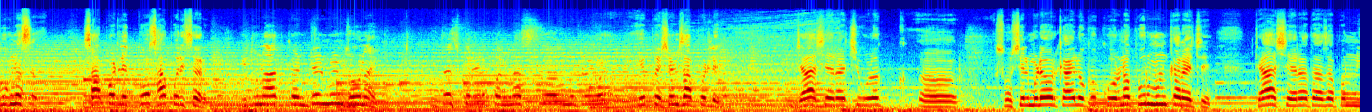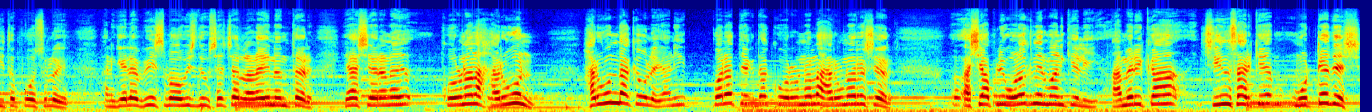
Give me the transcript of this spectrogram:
रुग्ण स सापडले तोच हा परिसर. इथून आज कंटेनमेंट झोन आहे. इथंच पलीकडे पन्नास मीटरवर हे पेशंट सापडले. ज्या शहराची ओळख सोशल मीडियावर काय लोक कोरोनापूर म्हणून करायचे त्या शहरात आज आपण इथं पोहोचलो आहे आणि गेल्या वीस बावीस दिवसाच्या लढाईनंतर या शहरानं कोरोनाला हरवून हरवून दाखवलं आहे आणि परत एकदा कोरोनाला हरवणारं शहर अशी आपली ओळख निर्माण केली. अमेरिका चीनसारखे मोठे देश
